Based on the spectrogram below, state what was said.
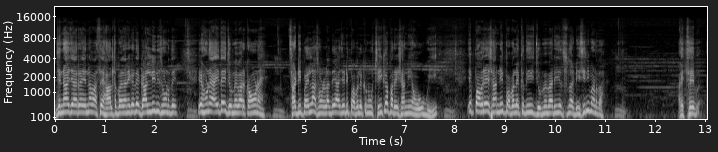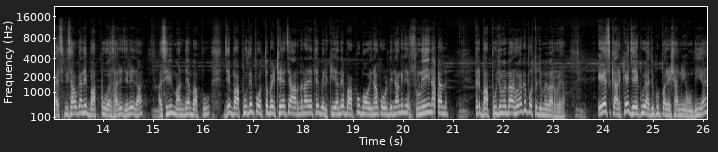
ਜਿੰਨਾ ਚਿਰ ਇਹਨਾਂ ਵਾਸਤੇ ਹਾਲਤ ਪੈਦਾ ਨਹੀਂ ਕਰਦੇ, ਗੱਲ ਹੀ ਨਹੀਂ ਸੁਣਦੇ। ਇਹ ਹੁਣ ਇਹਦੇ ਜ਼ਿੰਮੇਵਾਰ ਕੌਣ ਹੈ? ਸਾਡੀ ਪਹਿਲਾਂ ਸੁਣ ਲੈਂਦੇ ਆ ਜਿਹੜੀ ਪਬਲਿਕ ਨੂੰ ਠੀਕ ਆ, ਪਰੇਸ਼ਾਨੀ ਆਊਗੀ। ਇਹ ਪਰੇਸ਼ਾਨੀ ਪਬਲਿਕ ਦੀ ਜ਼ਿੰਮੇਵਾਰੀ ਇਸ ਦਾ ਡੀਸੀ ਨਹੀਂ ਬਣਦਾ। ਇੱਥੇ ਐਸਪੀ ਸਾਹਿਬ ਕਹਿੰਦੇ, ਬਾਪੂ ਆ ਸਾਰੇ ਜ਼ਿਲ੍ਹੇ ਦਾ। ਅਸੀਂ ਵੀ ਮੰਨਦੇ ਆ ਬਾਪੂ। ਜੇ ਬਾਪੂ ਦੇ ਪੁੱਤ ਬੈਠੇ ਆ ਚਾਰ ਦਿਨਾਂ ਦੇ ਇੱਥੇ ਬਿਲਕੀ ਜਾਂਦੇ, ਬਾਪੂ ਮੌਜ ਨਾਲ ਕੋਲ ਦੀ ਲੰਘ ਜੇ, ਸੁਣੇ ਹੀ ਨਾ ਗੱਲ। ਫਿਰ ਬਾਪੂ ਜ਼ਿੰਮੇਵਾਰ ਹੋਇਆ ਕਿ ਪੁੱਤ ਜ਼ਿੰਮੇਵਾਰ ਹੋਇਆ? ਇਸ ਕਰਕੇ ਜੇ ਕੋਈ ਅੱਜ ਕੋਈ ਪਰੇਸ਼ਾਨੀ ਆਉਂਦੀ ਹੈ,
